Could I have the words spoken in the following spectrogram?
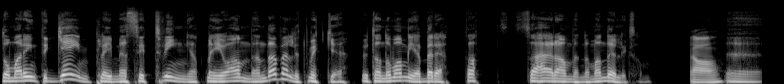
de har inte gameplaymässigt tvingat mig att använda väldigt mycket, utan de har mer berättat, så här använder man det liksom. Ja. Eh,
